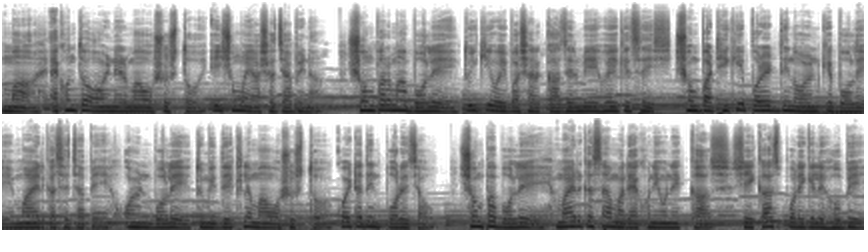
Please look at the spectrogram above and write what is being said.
মা, এখন তো অয়নের মা অসুস্থ, এই সময় আসা যাবে না। শম্পার মা বলে, তুই কি ওই বাসার কাজের মেয়ে হয়ে গেছিস? শম্পা ঠিকই পরের দিন অয়নকে বলে, মায়ের কাছে যাবে। অয়ন বলে, তুমি দেখলে মা অসুস্থ, কয়টা দিন পরে যাও। শম্পা বলে, মায়ের কাছে আমার এখনই অনেক কাজ, সেই কাজ পরে গেলে হবে।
